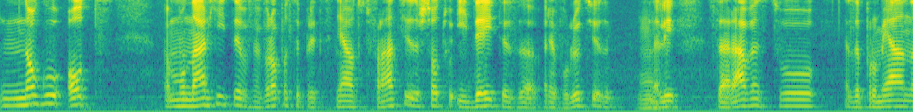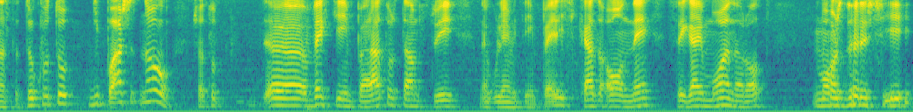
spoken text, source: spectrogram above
много от монархиите в Европа се притесняват от Франция, защото идеите за революция, за, нали, за равенство, за промяна на статуквото ги плащат много, защото а, вехтия император там стои на големите империи и си каза, о не, сега и моя народ може да реши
